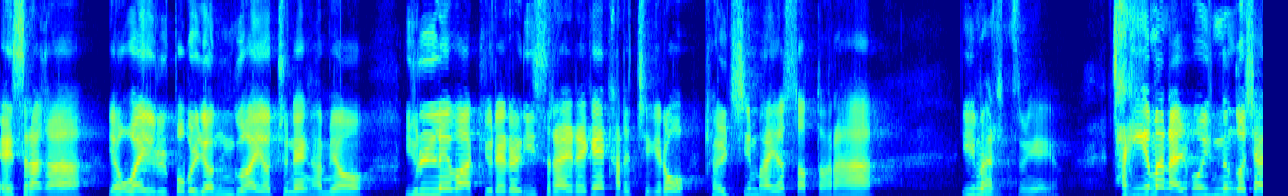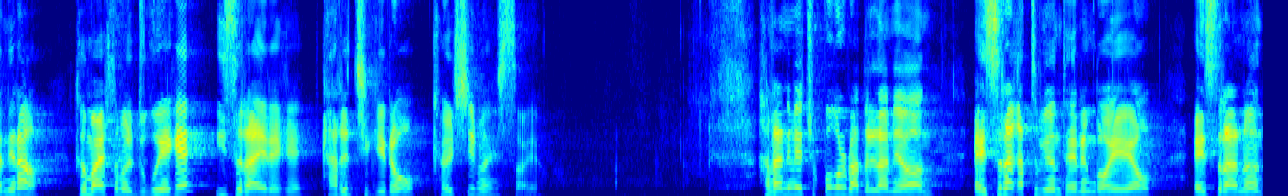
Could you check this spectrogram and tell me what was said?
에스라가 여호와의 율법을 연구하여 준행하며 율례와 규례를 이스라엘에게 가르치기로 결심하였었더라. 이 말씀이에요. 자기만 알고 있는 것이 아니라 그 말씀을 누구에게? 이스라엘에게 가르치기로 결심을 했어요. 하나님의 축복을 받으려면 에스라 같으면 되는 거예요. 에스라는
